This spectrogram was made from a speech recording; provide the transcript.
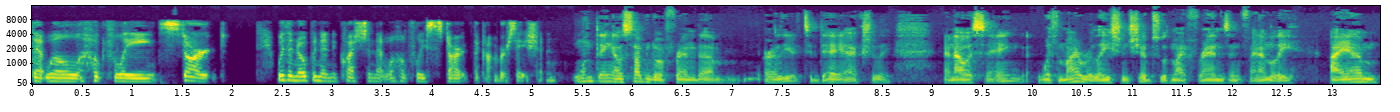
that will hopefully start with an open-ended question that will hopefully start the conversation. One thing I was talking to a friend um, earlier today, actually, and I was saying with my relationships with my friends and family, I am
